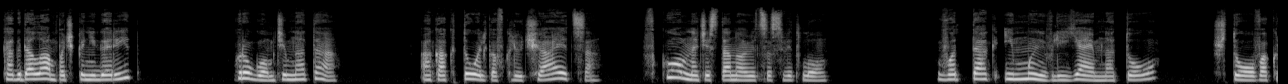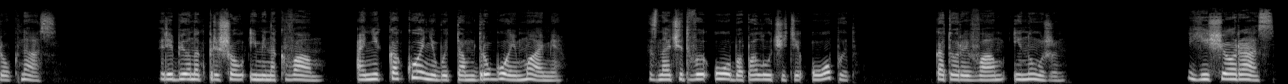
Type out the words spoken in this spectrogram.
Когда лампочка не горит, кругом темнота. А как только включается, в комнате становится светло. Вот так и мы влияем на то, что вокруг нас. Ребенок пришел именно к вам, а не к какой-нибудь там другой маме. Значит, вы оба получите опыт, который вам и нужен. Еще раз,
